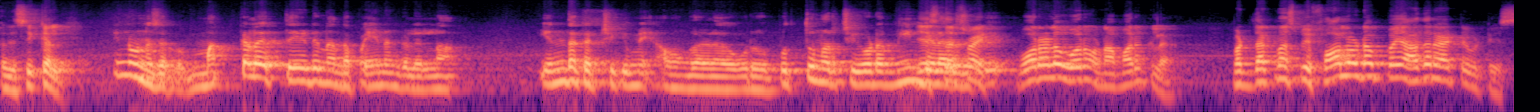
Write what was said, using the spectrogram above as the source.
அது சிக்கல். இன்னொன்று சார் மக்களை தேடின அந்த பயணங்கள் எல்லாம் எந்த கட்சிக்குமே அவங்க ஒரு புத்துணர்ச்சியோட மீண்டும். ஓரளவு வரும் நான் மறுக்கல. But that must be followed up by other activities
